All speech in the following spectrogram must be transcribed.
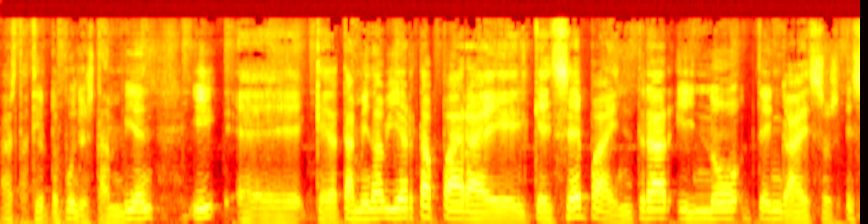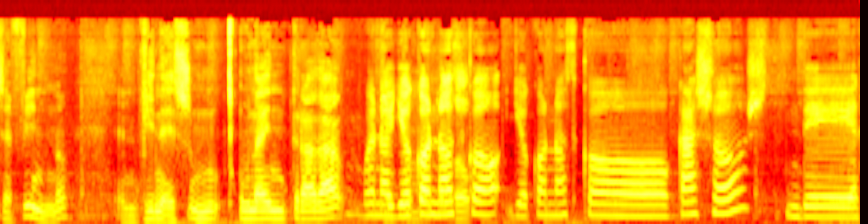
hasta cierto punto están bien, y eh, queda también abierta para el que sepa entrar y no tenga esos, ese fin, ¿no? En fin, es una entrada. Bueno, yo conozco, yo conozco casos de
